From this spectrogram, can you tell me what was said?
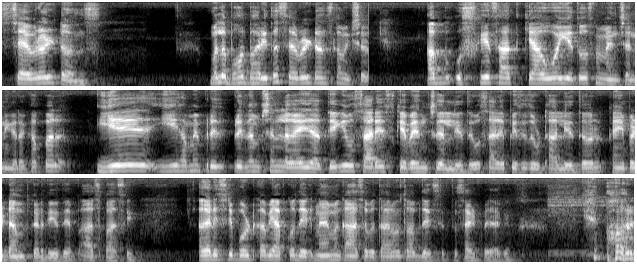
several tons मतलब बहुत भारी था सेवरल टन्स का मिक्सचर अब उसके साथ क्या हुआ, ये तो उसमें मेंशन नहीं कर रखा पर ये ये हमें प्रिजम्पशन लगाई जाती है कि वो सारे स्केवेंज कर लिए थे, वो सारे पीसेस उठा लिए थे और कहीं पर डंप कर दिए थे आसपास ही। अगर इस रिपोर्ट का भी आपको देखना है, मैं कहाँ से बता रहा हूँ तो आप देख सकते हो साइट पर जाके। और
